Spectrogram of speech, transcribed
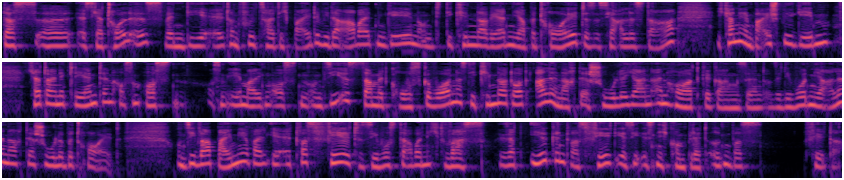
dass äh, es ja toll ist, wenn die Eltern frühzeitig beide wieder arbeiten gehen und die Kinder werden ja betreut, das ist ja alles da. Ich kann dir ein Beispiel geben. Ich hatte eine Klientin aus dem Osten aus dem ehemaligen Osten. Und sie ist damit groß geworden, dass die Kinder dort alle nach der Schule ja in einen Hort gegangen sind. Also die wurden ja alle nach der Schule betreut. Und sie war bei mir, weil ihr etwas fehlte. Sie wusste aber nicht was. Sie sagt, irgendwas fehlt ihr, sie ist nicht komplett, irgendwas fehlt da.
